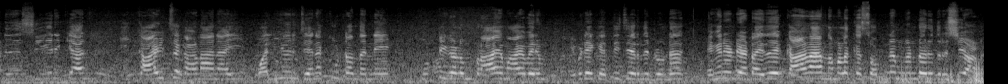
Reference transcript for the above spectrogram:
ഇത് സ്വീകരിക്കാൻ ഈ കാഴ്ച കാണാനായി വലിയൊരു ജനക്കൂട്ടം തന്നെ കുട്ടികളും പ്രായമായവരും ഇവിടേക്ക് എത്തിച്ചേർന്നിട്ടുണ്ട്. എങ്ങനെയുണ്ട് ചേട്ടാ ഇത് കാണാൻ നമ്മളൊക്കെ സ്വപ്നം കണ്ട ഒരു ദൃശ്യമാണ്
